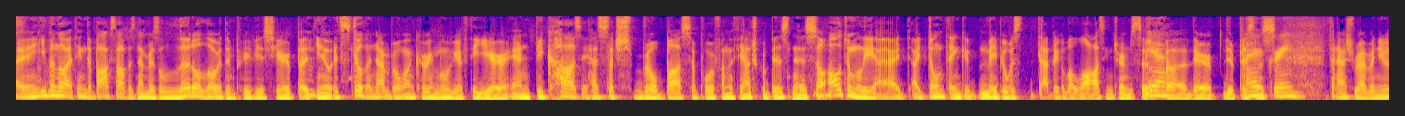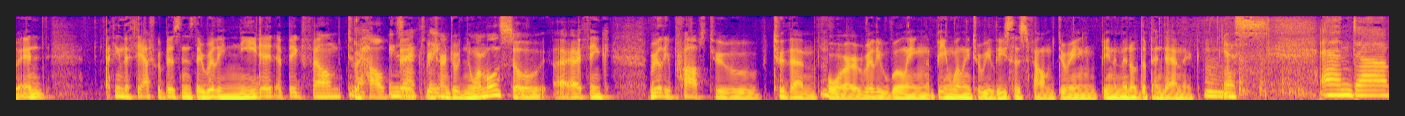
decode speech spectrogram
I mean, even though I think the box office number is a little lower than previous year, but you know it's still the number one Korean movie of the year, and because it has such robust support from the theatrical business, so ultimately I, I don't think it maybe it was that big of a loss in terms of Yeah. uh, their their business agree. financial revenue and. I think the theatrical business, they really needed a big film to Yeah, help exactly. it return to normal. So mm-hmm. I, I think really props to to them mm-hmm. for really willing, being willing to release this film during in the middle of the pandemic. Mm. Yes. And uh,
